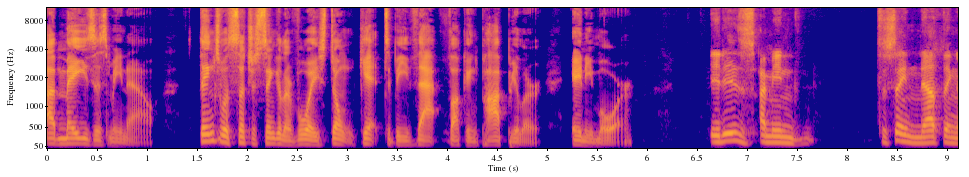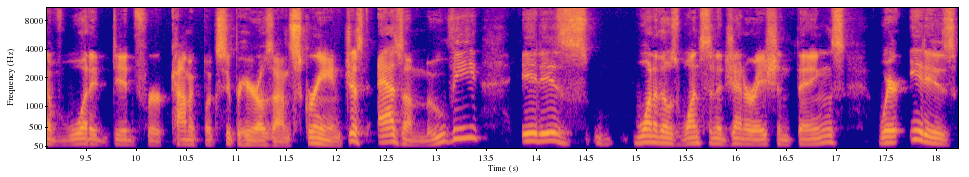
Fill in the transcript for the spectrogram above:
amazes me now. Things with such a singular voice don't get to be that fucking popular anymore. it is i mean to say nothing of what it did for comic book superheroes on screen. Just as a movie it is one of those once in a generation things where it is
